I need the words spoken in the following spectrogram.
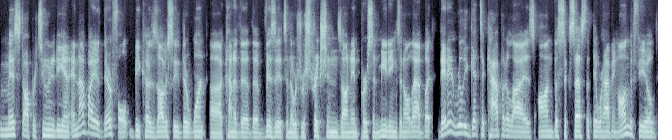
missed opportunity and, and not by their fault because obviously there weren't uh, kind of the the visits and there was restrictions on in-person meetings and all that but they didn't really get to capitalize on the success that they were having on the field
